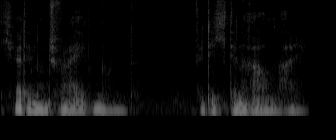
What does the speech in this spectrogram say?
Ich werde nun schweigen und für dich den Raum halten.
